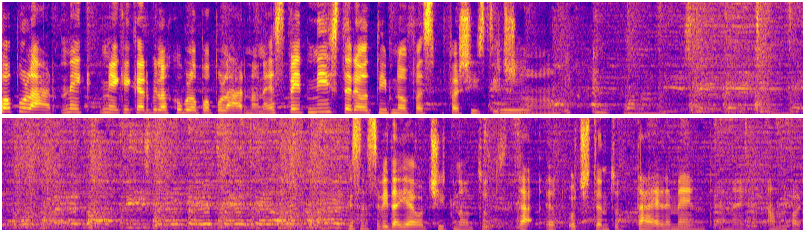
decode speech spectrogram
popular, nek, nekaj, kar bi lahko bilo popularno. Ne. Spet ni stereotipno fas, fašistično. No. Mislim, seveda je očitno tudi ta, očiten tudi ta element, ne, ampak.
